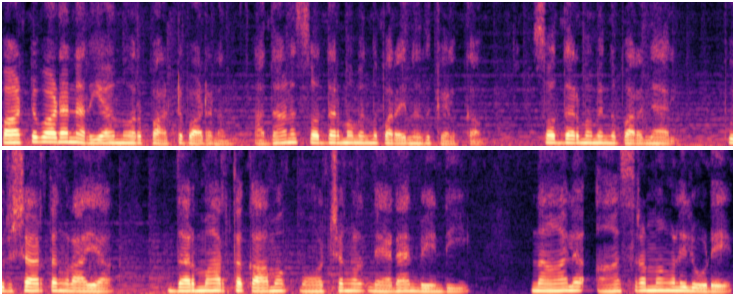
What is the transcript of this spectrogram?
പാട്ടുപാടാൻ അറിയാവുന്നവർ പാട്ട് പാടണം. അതാണ് സ്വധർമ്മം എന്ന് പറയുന്നത് കേൾക്കാം. സ്വധർമ്മം എന്ന് പറഞ്ഞാൽ പുരുഷാർത്ഥങ്ങളായ ധർമാർത്ഥ കാമ മോക്ഷങ്ങൾ നേടാൻ വേണ്ടി നാല് ആശ്രമങ്ങളിലൂടെ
